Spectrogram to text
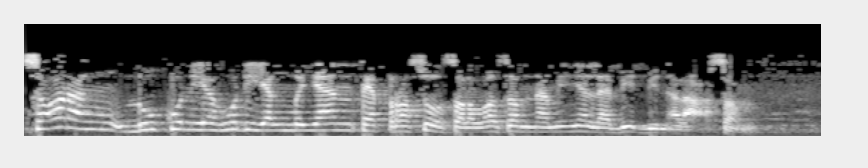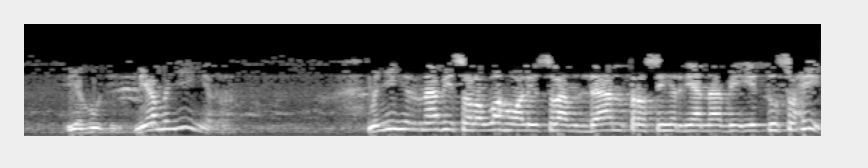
Seorang dukun Yahudi yang menyantet Rasul sallallahu alaihi wasallam namanya Labid bin Al-A'sam. Yahudi. Dia menyihir. Menyihir Nabi sallallahu alaihi wasallam dan tersihirnya Nabi itu sahih.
